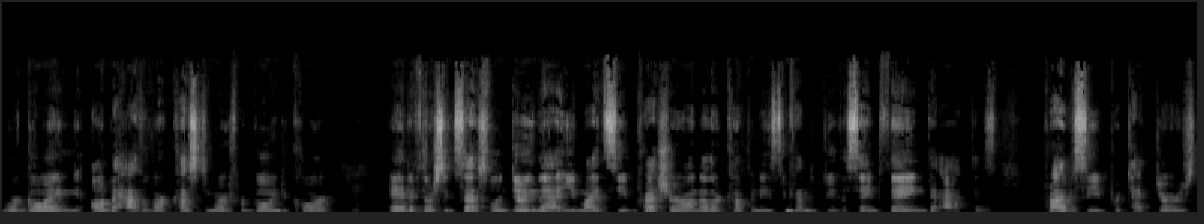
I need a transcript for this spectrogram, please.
we're going on behalf of our customers, we're going to court, and if they're successful in doing that, you might see pressure on other companies to kind of do the same thing, to act as privacy protectors,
